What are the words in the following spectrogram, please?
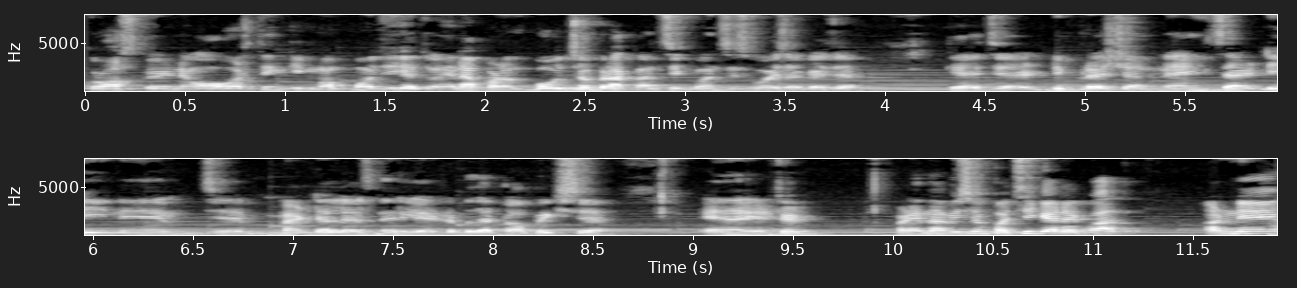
ક્રોસ કરીને ઓવર થિંકિંગમાં પહોંચી ગયા તો એના પણ બહુ જબરા કોન્સિક્વન્સીસ હોઈ શકે છે. કે જે ડિપ્રેશન ને એન્ઝાયટી ને જે મેન્ટલ હેલ્થને રિલેટેડ બધા ટોપિક્સ છે, એના રિલેટેડ પણ એના વિશે પછી ક્યારેક વાત. અને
